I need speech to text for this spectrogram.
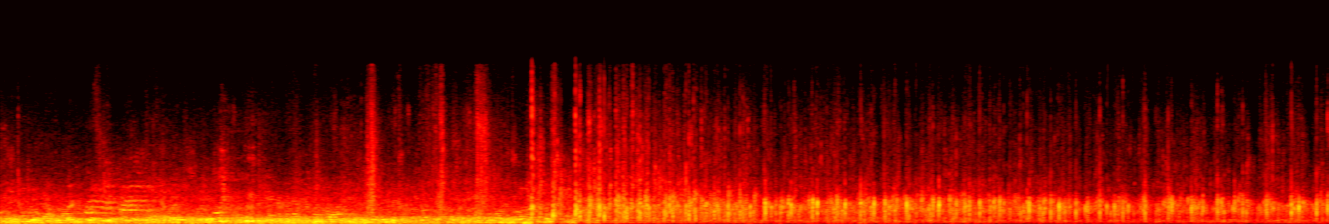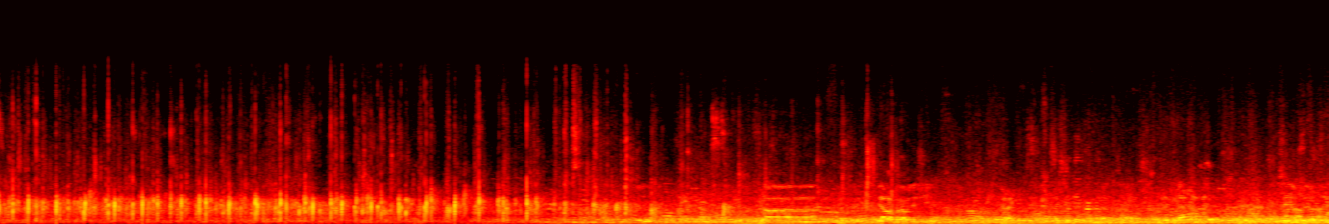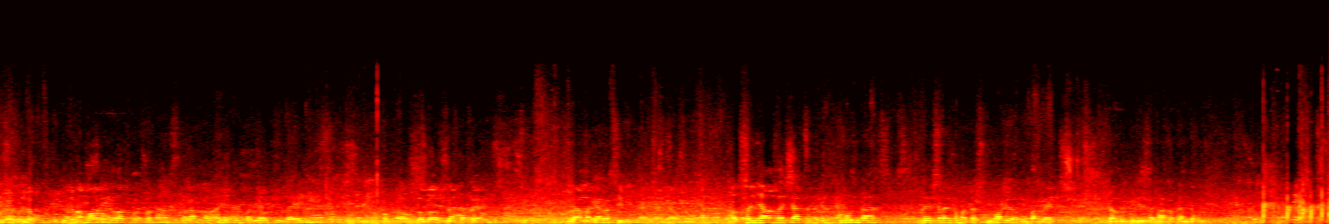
resten com a testimoni del bombardeig del 28 de març del 38.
